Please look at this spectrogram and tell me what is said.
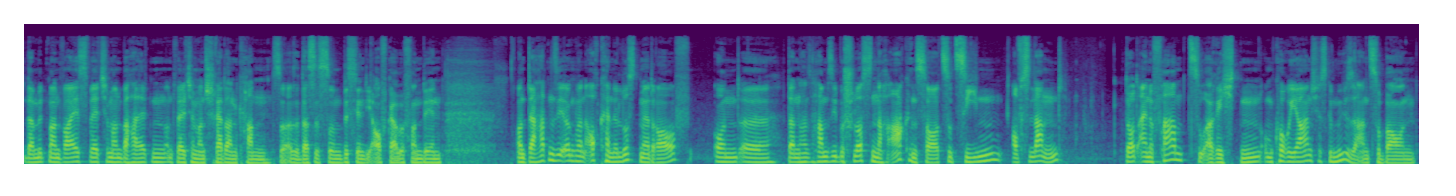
damit man weiß, welche man behalten und welche man schreddern kann. So, also das ist so ein bisschen die Aufgabe von denen. Und da hatten sie irgendwann auch keine Lust mehr drauf und äh, dann haben sie beschlossen, nach Arkansas zu ziehen, aufs Land, dort eine Farm zu errichten, um koreanisches Gemüse anzubauen.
